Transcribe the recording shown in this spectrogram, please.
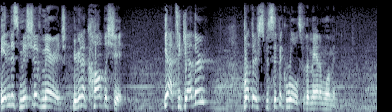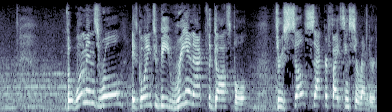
in this mission of marriage, you're going to accomplish it. Yeah, together, but there's specific roles for the man and woman. The woman's role is going to be reenact the gospel through self sacrificing surrender.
